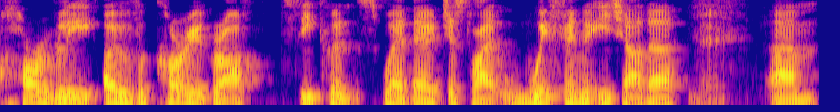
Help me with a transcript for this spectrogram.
horribly over choreographed sequence where they're just like whiffing at each other. Um,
